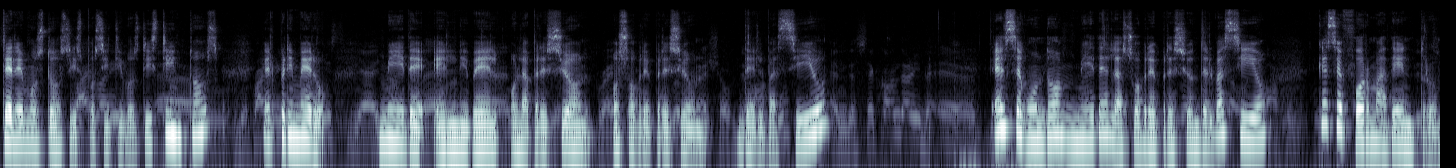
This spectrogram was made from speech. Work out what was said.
Tenemos dos dispositivos distintos. El primero mide el nivel o la presión o sobrepresión del vacío. El segundo mide la sobrepresión del vacío que se forma dentro.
